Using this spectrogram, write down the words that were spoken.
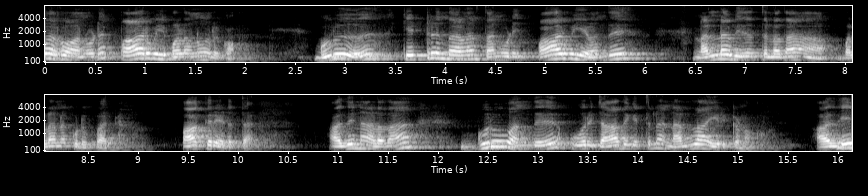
பகவானோட பார்வை பலனும் இருக்கும். குரு கெட்டிருந்தாலும் தன்னுடைய பார்வையை வந்து நல்ல விதத்தில் தான் பலனை கொடுப்பார். பார்க்குற இடத்த. அதனால தான் குரு வந்து ஒரு ஜாதகத்தில் நல்லா இருக்கணும். அதே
